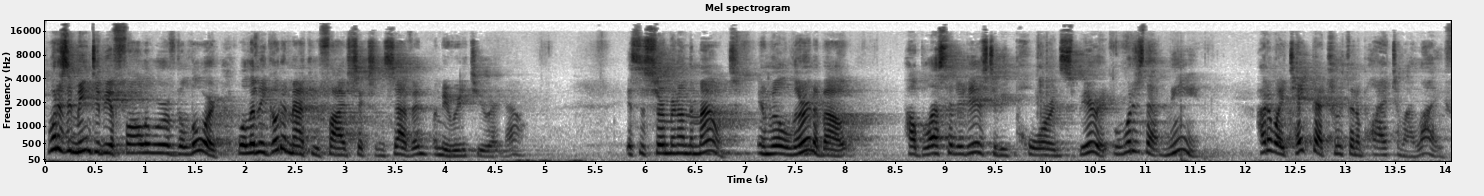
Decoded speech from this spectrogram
What does it mean to be a follower of the Lord? Well, let me go to Matthew 5, 6, and 7. Let me read it to you right now. It's the Sermon on the Mount, and we'll learn about how blessed it is to be poor in spirit. Well, what does that mean? How do I take that truth and apply it to my life?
